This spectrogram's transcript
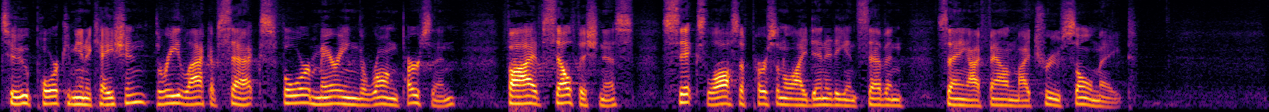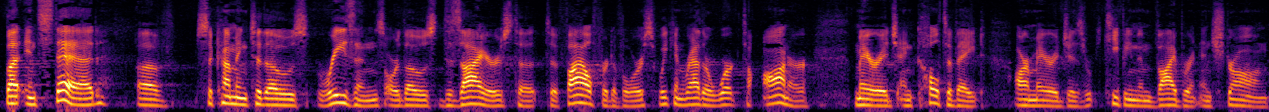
two, poor communication, three, lack of sex, four, marrying the wrong person, five, selfishness, six, loss of personal identity, and seven, saying, I found my true soulmate. But instead of succumbing to those reasons or those desires to, to file for divorce. We can rather work to honor marriage and cultivate our marriages, keeping them vibrant and strong.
